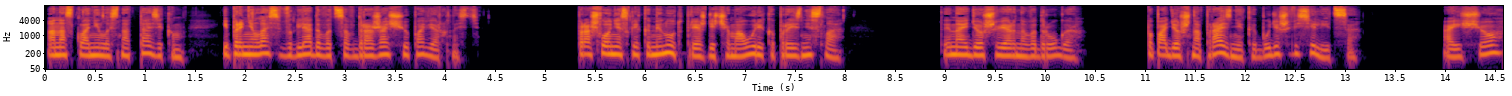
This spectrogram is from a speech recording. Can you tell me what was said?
Она склонилась над тазиком и принялась вглядываться в дрожащую поверхность. Прошло несколько минут, прежде чем Аурика произнесла — ты найдешь верного друга, попадешь на праздник и будешь веселиться. А еще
